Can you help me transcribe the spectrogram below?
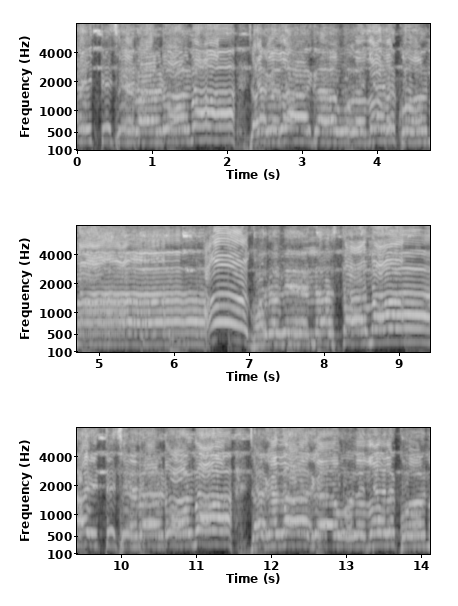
ಐತೆ ಸೇರಾಡೋಣ, ಜಗದಾಗ ಉಳದರ ಕೋಣ. ಗೊರವೇನ ಸ್ಥಾನ ಐತೆ ಸೇರಾಡೋಣ, ಜಗದಾಗ ಉಳದರ ಕೋಣ.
